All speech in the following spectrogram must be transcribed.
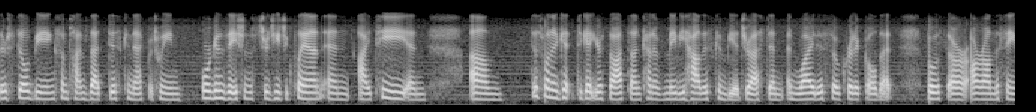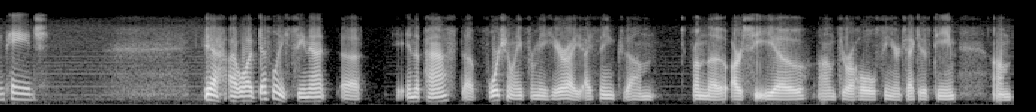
there still being sometimes that disconnect between organization's strategic plan and IT, and um, just wanted to get to get your thoughts on kind of maybe how this can be addressed and, and why it is so critical that both are, are on the same page. Yeah, I, well, I've definitely seen that uh, in the past. Uh, fortunately for me here, I, I think um, from the our CEO um, through our whole senior executive team, um,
